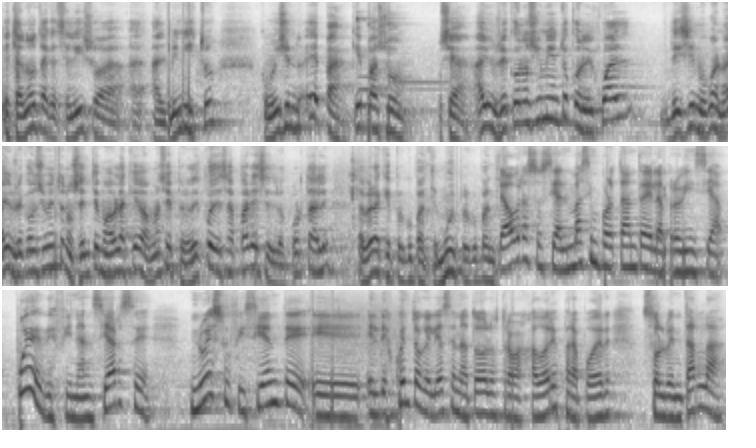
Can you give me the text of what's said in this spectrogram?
esta nota que se le hizo al ministro, como diciendo, epa, ¿qué pasó? O sea, hay un reconocimiento con el cual decimos, bueno, hay un reconocimiento, nos sentemos a hablar qué vamos a hacer, pero después desaparece de los portales, la verdad que es preocupante, muy preocupante. La obra social más importante de la provincia puede desfinanciarse. ¿No es suficiente eh, el descuento que le hacen a todos los trabajadores para poder solventarla?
